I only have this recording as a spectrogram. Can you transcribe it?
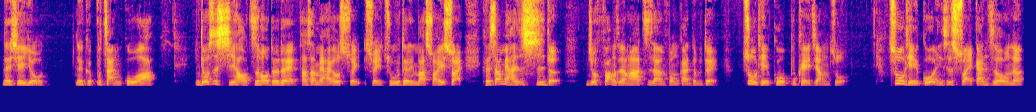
那些有那个不粘锅啊，你都是洗好之后，对不对？它上面还有水水珠，对，你把它甩一甩，可是上面还是湿的，你就放着让它自然风干，对不对？铸铁锅不可以这样做，铸铁锅你是甩干之后呢，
